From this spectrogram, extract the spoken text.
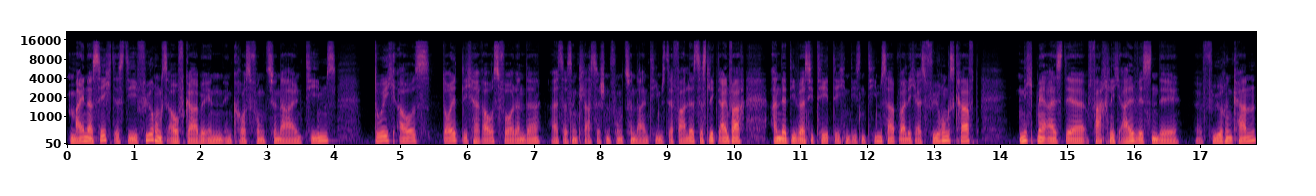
meiner Sicht ist die Führungsaufgabe in, in crossfunktionalen Teams durchaus deutlich herausfordernder, als das in klassischen funktionalen Teams der Fall ist. Das liegt einfach an der Diversität, die ich in diesen Teams habe, weil ich als Führungskraft nicht mehr als der fachlich Allwissende äh, führen kann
